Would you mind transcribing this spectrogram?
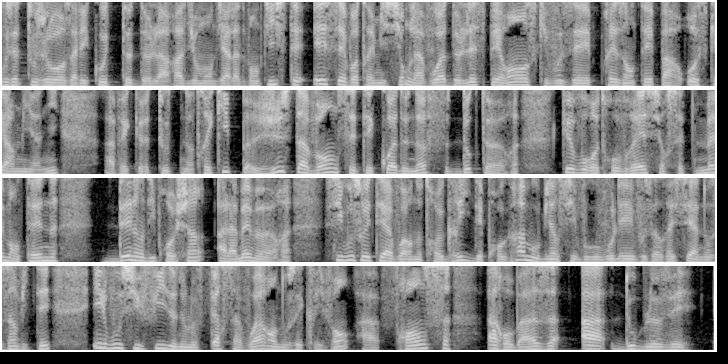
Vous êtes toujours à l'écoute de la Radio Mondiale Adventiste et c'est votre émission La Voix de l'Espérance qui vous est présentée par Oscar Miani avec toute notre équipe. Juste avant, c'était quoi de neuf, docteur, que vous retrouverez sur cette même antenne dès lundi prochain à la même heure. Si vous souhaitez avoir notre grille des programmes ou bien si vous voulez vous adresser à nos invités, il vous suffit de nous le faire savoir en nous écrivant à france.aw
